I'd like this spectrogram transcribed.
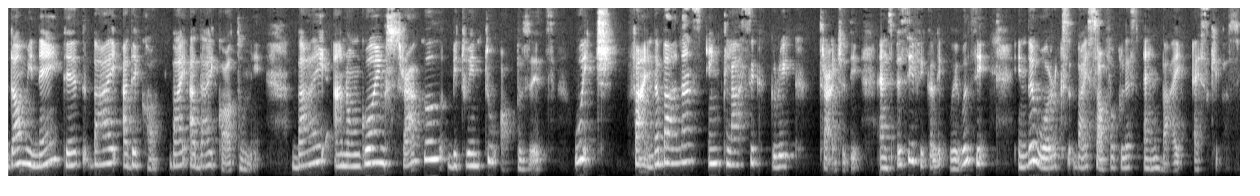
dominated by a, by a dichotomy, by an ongoing struggle between two opposites, which find a balance in classic Greek tragedy, and specifically, we will see, in the works by Sophocles and by Aeschylus.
